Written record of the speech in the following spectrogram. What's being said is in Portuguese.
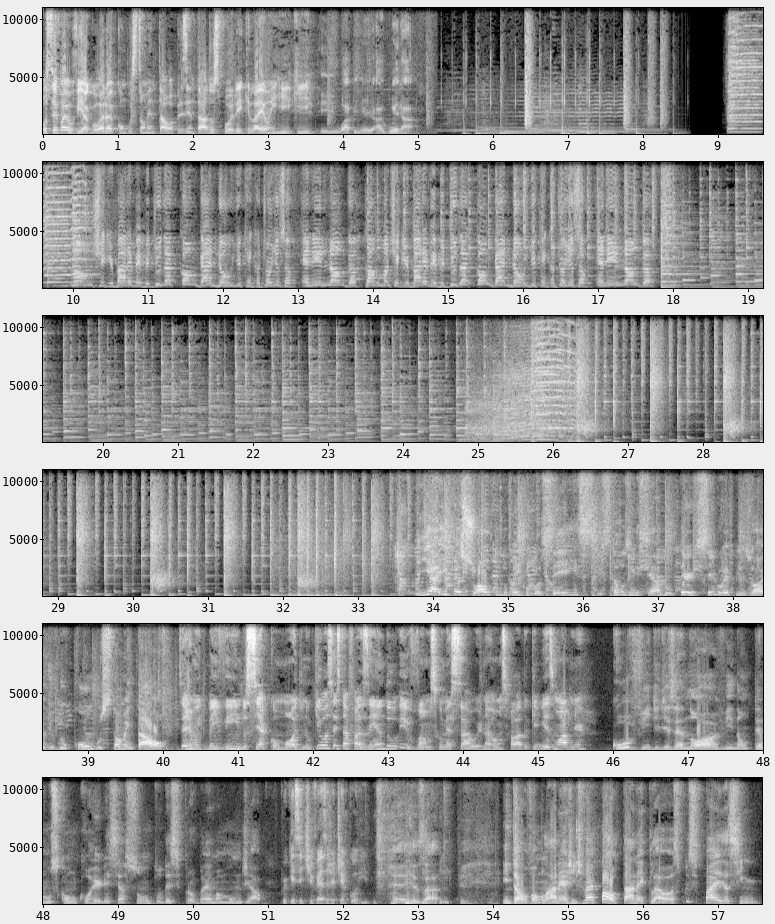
Você vai ouvir agora Combustão Mental, apresentados por Equilael Henrique e o Abner Agüera. Shake your body, baby, do that conga. No, you can't control yourself any longer. Come on, shake your body, baby, do that conga. No, you can't control yourself any longer. E aí pessoal, tudo bem com vocês? Estamos iniciando o terceiro episódio do Combustão Mental. Seja muito bem-vindo, se acomode no que você está fazendo e vamos começar. Hoje nós vamos falar do que mesmo, Abner? Covid-19, não temos como correr desse assunto, desse problema mundial. Porque se tivesse eu já tinha corrido. É, exato. Então, vamos lá, né? A gente vai pautar, né, Cléo, os principais, assim,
